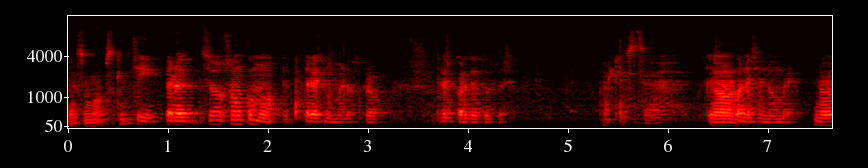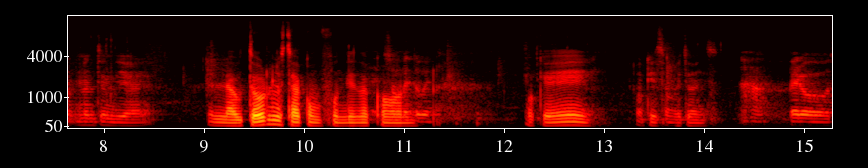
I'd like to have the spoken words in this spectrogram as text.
Razumovsky. Sí, pero son, son como tres números, creo. Tres cuartetos, pues, Aquí está. que No. son con ese nombre. No, no entendía. El autor lo estaba confundiendo Son con... Beethoven. Ok. Ok, son Beethoven. Ajá, pero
